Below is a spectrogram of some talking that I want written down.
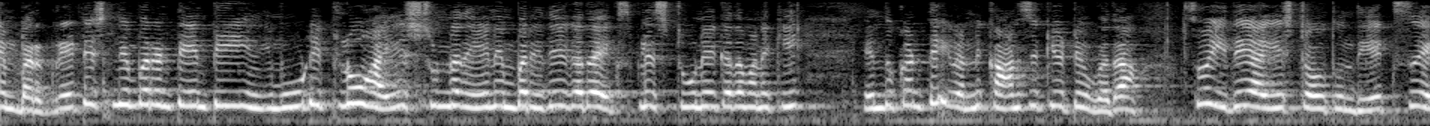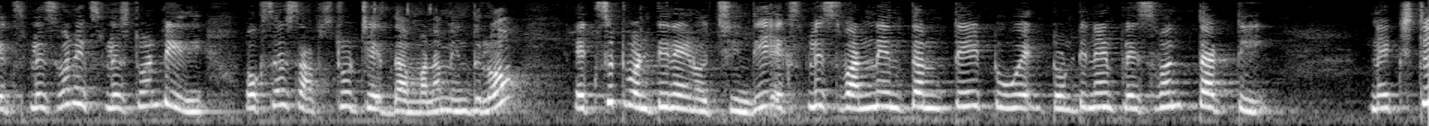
number greatest number అంటే ఏంటి? ఈ మూడిట్లో హైయెస్ట్ ఉన్నది ఏ నెంబర్ ఇదే కదా ఎక్స్ ప్లస్ టూనే కదా మనకి. ఎందుకంటే ఇవన్నీ కాన్సిక్యూటివ్ కదా. సో ఇదే హైయెస్ట్ అవుతుంది. X x plus one x plus two అంటే ఇది. ఒకసారి సబ్స్టిట్యూట్ చేద్దాం మనం ఇందులో. ఎక్స్ ట్వంటీ నైన్ వచ్చింది. ఎక్స్ ప్లస్ వన్ ఎంత అంటే two twenty nine plus one thirty next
